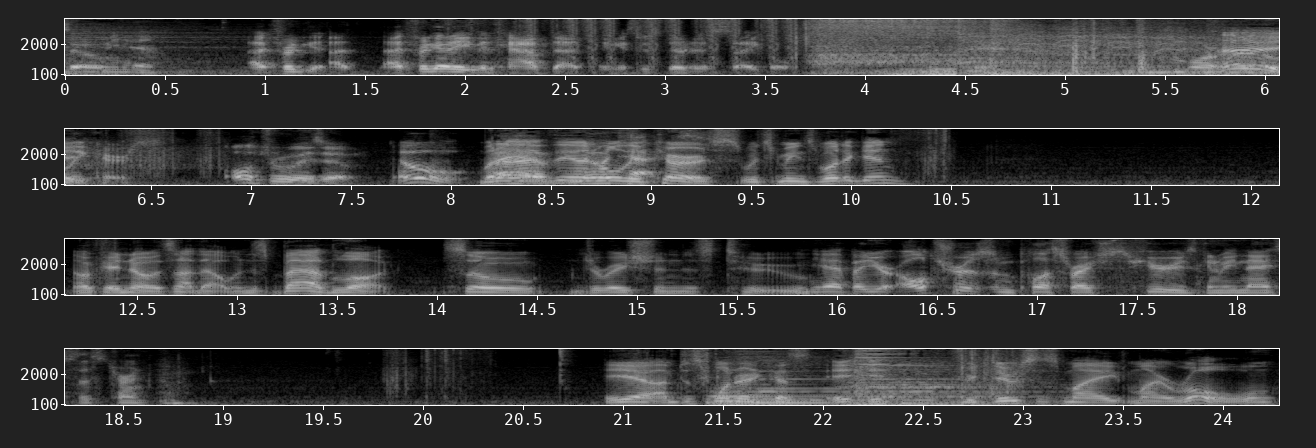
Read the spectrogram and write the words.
So Yeah. I forget. I, I forget I even have that thing. It's just there to cycle. More Hey. unholy curse. Altruism. Oh, But I, have, the unholy attacks. curse, which means what again? Okay, no, it's not that one. It's bad luck. So duration is two. Yeah, but your altruism plus righteous fury is gonna be nice this turn. Yeah, I'm just wondering because it, it reduces my my roll,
